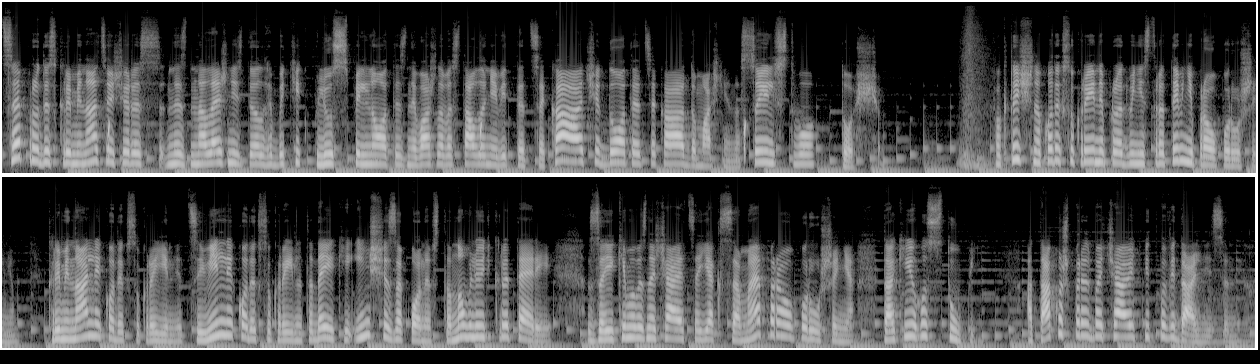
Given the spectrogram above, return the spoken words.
Це про дискримінацію через неналежність до ЛГБТ плюс спільноти, зневажливе ставлення від ТЦК чи до ТЦК, домашнє насильство тощо. Фактично, Кодекс України про адміністративні правопорушення, Кримінальний кодекс України, Цивільний кодекс України та деякі інші закони встановлюють критерії, за якими визначається як саме правопорушення, так і його ступінь, а також передбачають відповідальність за них.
